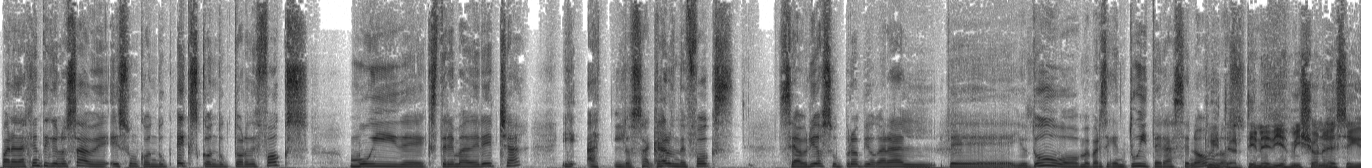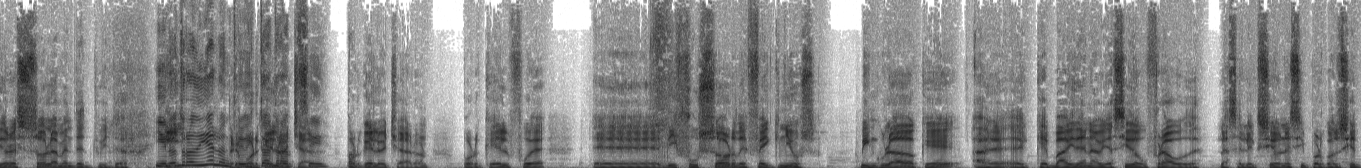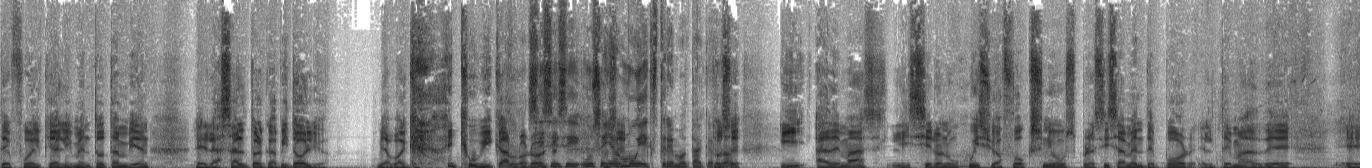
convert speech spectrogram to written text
para la gente que no sabe, es un condu- ex conductor de Fox, muy de extrema derecha, y lo sacaron de Fox. Se abrió su propio canal de YouTube, o me parece que en Twitter hace, ¿no? Twitter Unos- tiene 10 millones de seguidores solamente en Twitter. Y el otro día lo ¿pero ¿por entrevistó qué a lo echaron? sí. ¿Por qué lo echaron? Porque él fue eh, difusor de fake news vinculado a que, a, eh, que Biden había sido un fraude las elecciones y por consiguiente fue el que alimentó también el asalto al Capitolio. Digamos, hay, que, hay que ubicarlo, ¿no? Sí, sí, sí, un señor Entonces- muy extremo, Tucker, entonces, ¿no? y además le hicieron un juicio a Fox News precisamente por el tema de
